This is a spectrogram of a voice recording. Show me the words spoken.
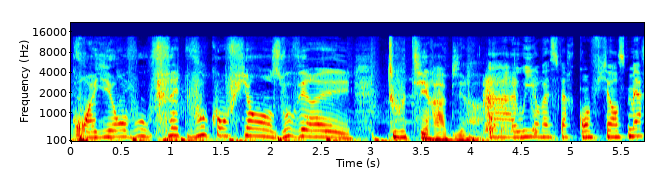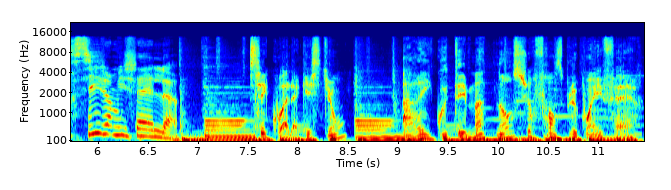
Croyez en vous, faites-vous confiance, vous verrez, tout ira bien. Ah oui, on va se faire confiance. Merci Jean-Michel. C'est quoi la question? À réécouter maintenant sur FranceBleu.fr.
